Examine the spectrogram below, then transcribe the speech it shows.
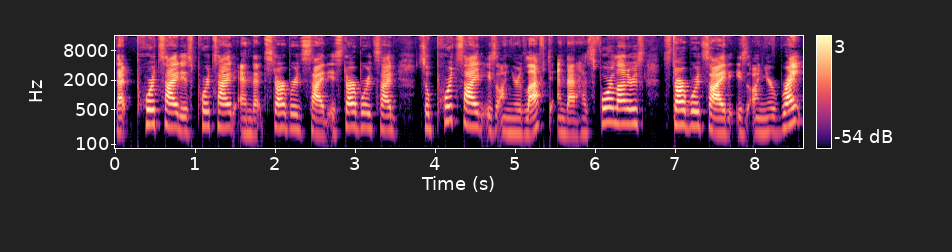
that port side is port side and that starboard side is starboard side? So, port side is on your left and that has four letters, starboard side is on your right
